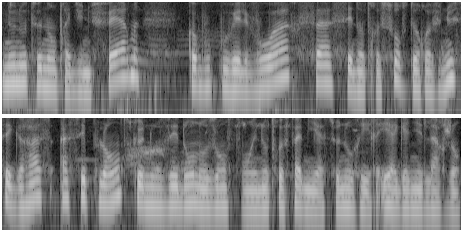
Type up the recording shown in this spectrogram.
Nous nous tenons près d'une ferme. Comme vous pouvez le voir, ça c'est notre source de revenus. C'est grâce à ces plantes que nous aidons nos enfants et notre famille à se nourrir et à gagner de l'argent.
